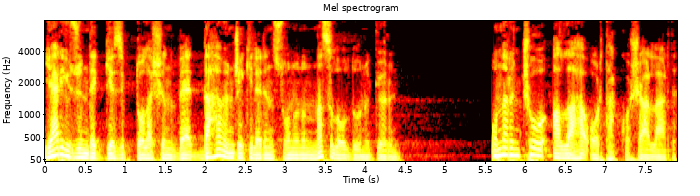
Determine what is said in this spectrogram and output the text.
yeryüzünde gezip dolaşın ve daha öncekilerin sonunun nasıl olduğunu görün. Onların çoğu Allah'a ortak koşarlardı.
